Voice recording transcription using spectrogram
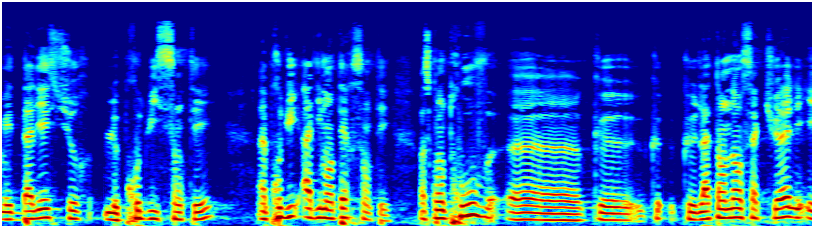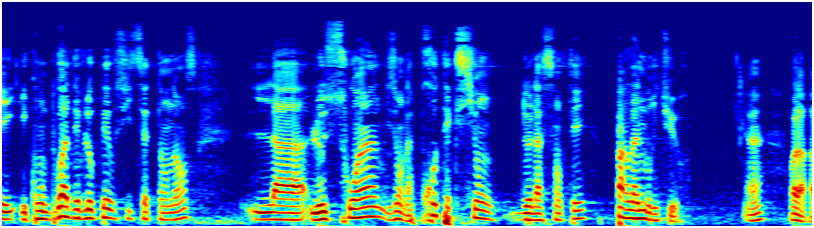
mais d'aller sur le produit santé un produit alimentaire santé. Parce qu'on trouve euh, que, la tendance actuelle et, qu'on doit développer aussi cette tendance, le soin, disons la protection de la santé par la nourriture. Hein voilà,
